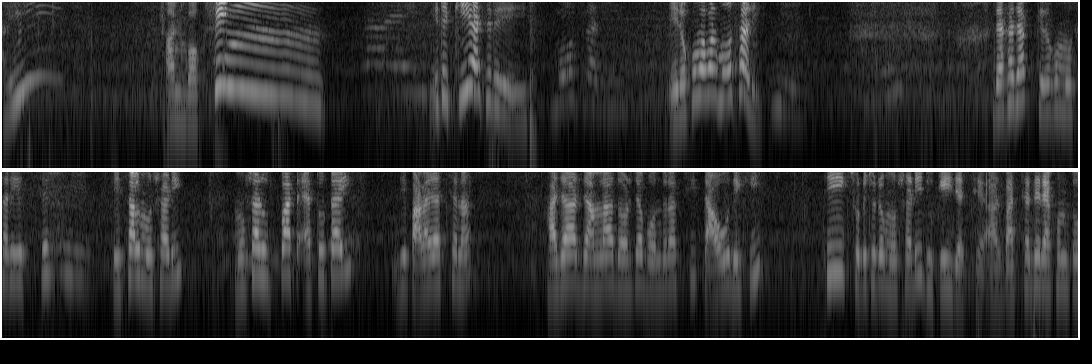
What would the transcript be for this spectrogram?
হাই আনবক্সিং এটা কি আছে রে? এরকম আবার মশারি? দেখা যাক কীরকম মশারি এসছে। স্পেশাল মশারি। মশার উৎপাত এতটাই যে পারা যাচ্ছে না। হাজার জানলা দরজা বন্ধ রাখছি তাও দেখি। ঠিক ছোট ছোট মশারি ঢুকেই যাচ্ছে। আর বাচ্চাদের এখন তো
